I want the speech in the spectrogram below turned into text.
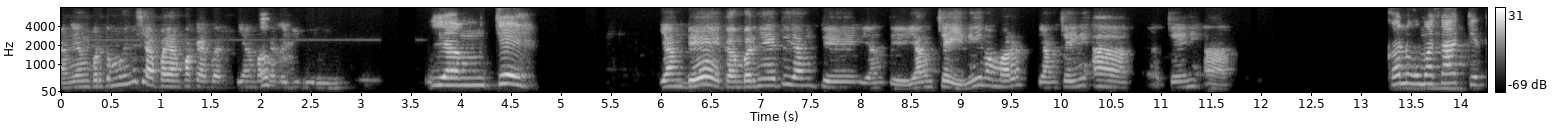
Yang yang bertemu ini siapa yang pakai yang pakai Oh. baju biru yang C, Yang D, gambarnya itu yang D, yang D. Yang C ini nomor, yang C ini A. C ini A. kan rumah sakit.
